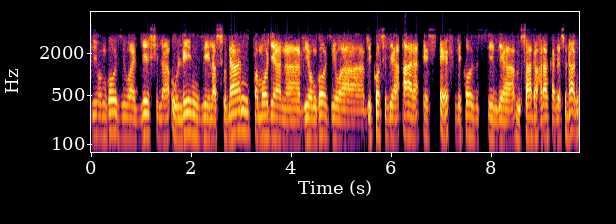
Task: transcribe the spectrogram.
viongozi wa jeshi la ulinzi la Sudan pamoja na viongozi wa vikosi vya RSF, vikosi vya msaada wa haraka vya Sudan,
